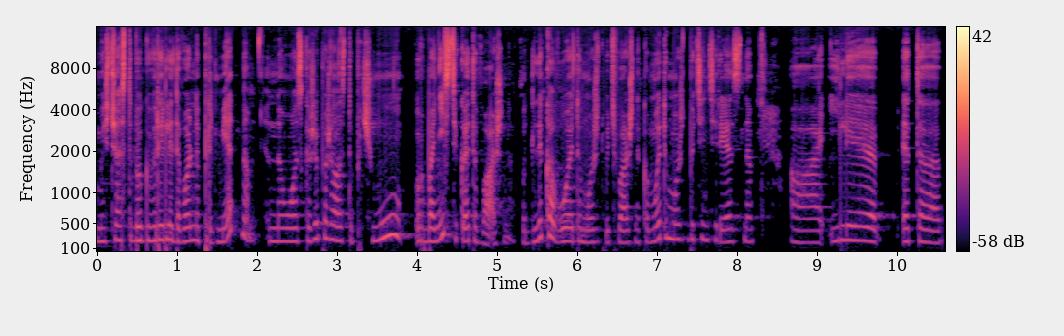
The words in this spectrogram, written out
Мы сейчас с тобой говорили довольно предметно, но скажи, пожалуйста, почему урбанистика это важно? Вот для кого это может быть важно, кому это может быть интересно? А, или эта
